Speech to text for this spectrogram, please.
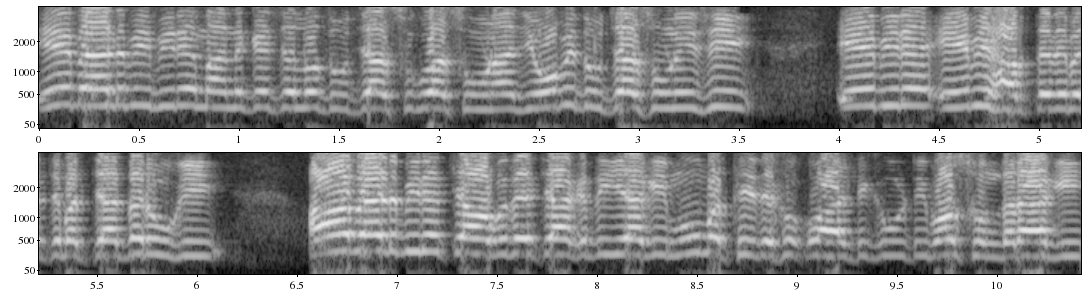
ਇਹ ਬੈਟ ਵੀ ਵੀਰੇ ਮੰਨ ਕੇ ਚੱਲੋ ਦੂਜਾ ਸੂਆ ਸੂਣਾ ਜੀ ਉਹ ਵੀ ਦੂਜਾ ਸੂਣੀ ਸੀ। ਇਹ ਵੀਰੇ ਇਹ ਵੀ ਹਫ਼ਤੇ ਦੇ ਵਿੱਚ ਬੱਚਾ ਧਰੂਗੀ। ਆਹ ਬੈਟ ਵੀਰੇ ਚੌਕ ਦੇ ਚੱਕਦੀ ਆ ਗਈ ਮੂੰਹ ਮੱਥੇ ਦੇਖੋ ਕੁਆਲਿਟੀ ਕੁਆਲਿਟੀ ਬਹੁਤ ਸੁੰਦਰ ਆ ਗਈ।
